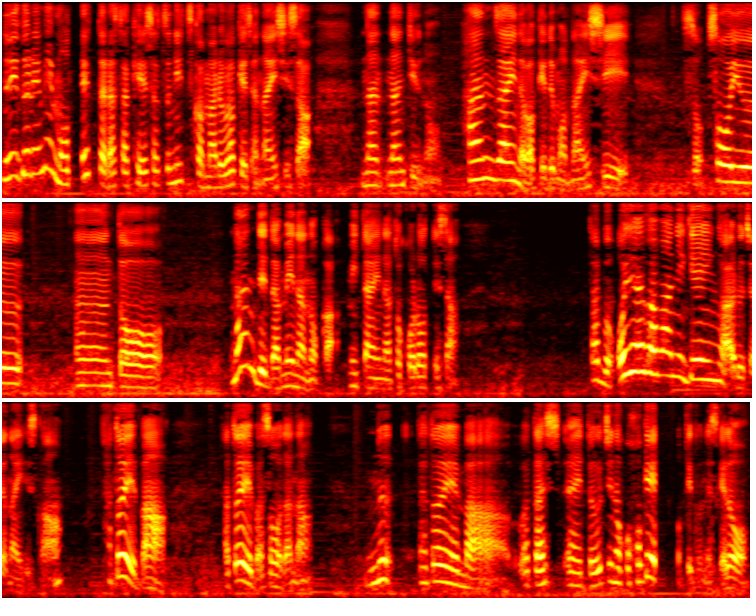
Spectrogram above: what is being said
ぬいぐるみ持ってったらさ、警察に捕まるわけじゃないしさ、な、なんていうの？犯罪なわけでもないし、そ、そういう、うーんと、なんでダメなのか、みたいなところってさ、多分親側に原因があるじゃないですか？例えば、例えばそうだな。ぬ、例えば、私、えっ、ー、と、うちの子、ホゲータ持っていくんですけど、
